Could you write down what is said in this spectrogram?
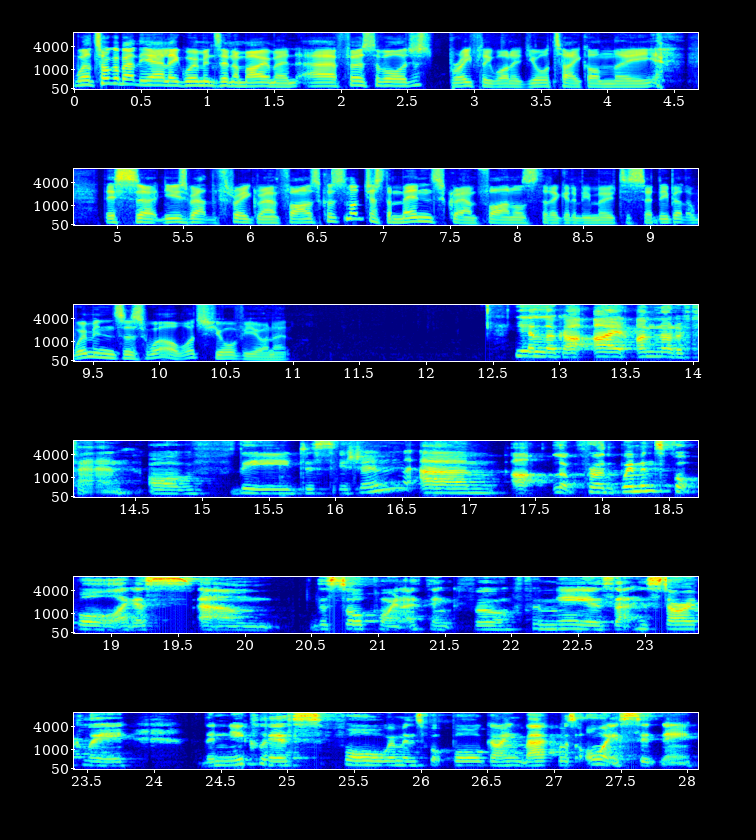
we'll talk about the A League Women's in a moment. Uh, first of all, I just briefly wanted your take on the this uh, news about the three grand finals because it's not just the men's grand finals that are going to be moved to Sydney, but the women's as well. What's your view on it? Yeah, look, I, I, I'm not a fan of the decision. Um, uh, look, for women's football, I guess um, the sore point, I think, for, for me is that historically, the nucleus for women's football going back was always Sydney.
